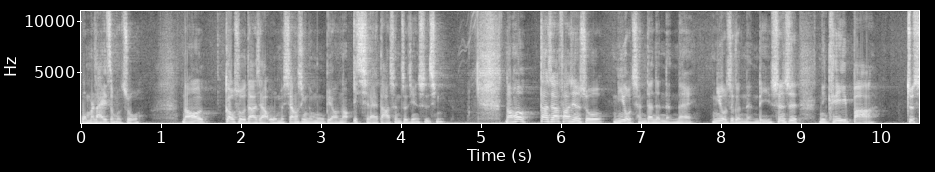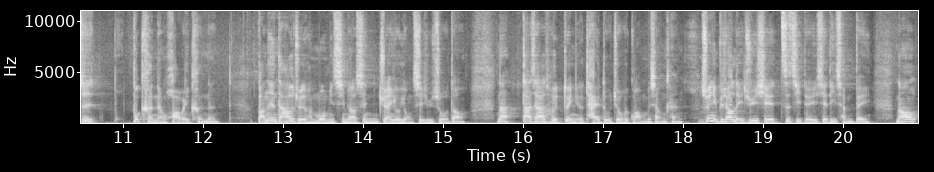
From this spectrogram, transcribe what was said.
我们来怎么做？然后告诉大家我们相信的目标，然后一起来达成这件事情。然后大家发现说，你有承担的能耐，你有这个能力，甚至你可以把就是不可能化为可能，把那些大家都觉得很莫名其妙的事情，你居然有勇气去做到，那大家会对你的态度就会刮目相看。所以你必须要累积一些自己的一些里程碑，然后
